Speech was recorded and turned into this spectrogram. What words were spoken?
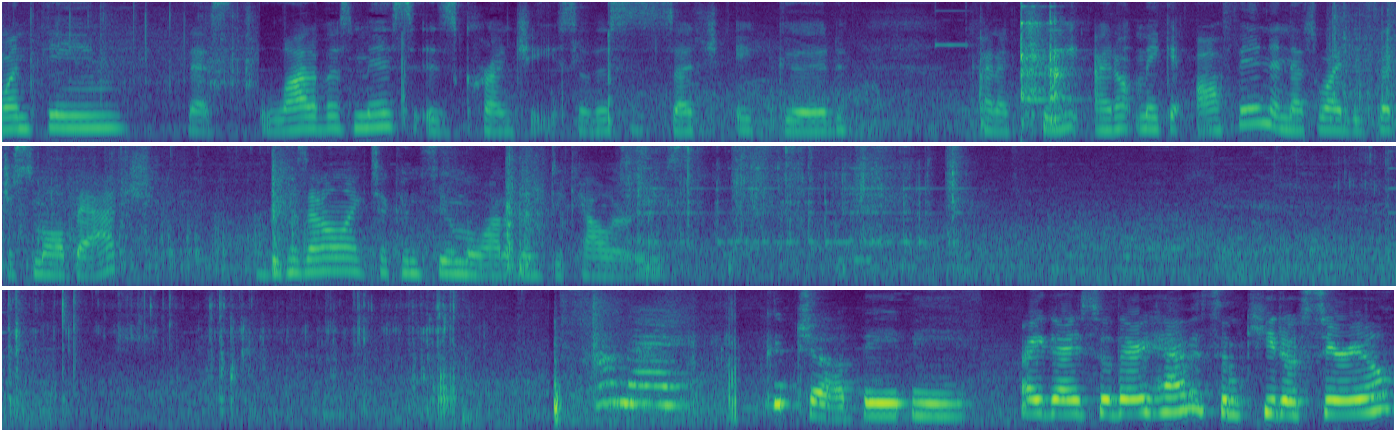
One thing that a lot of us miss is crunchy. So this is such a good kind of treat. I don't make it often, and that's why I did such a small batch, because I don't like to consume a lot of empty calories. Good job, baby. Alright guys, so there you have it, some keto cereal.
